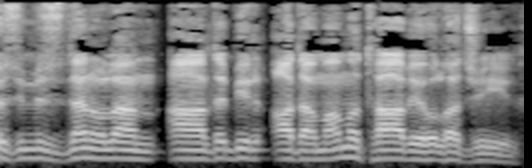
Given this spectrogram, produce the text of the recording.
özümüzdən olan adı bir adama mı tabi olacaq?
